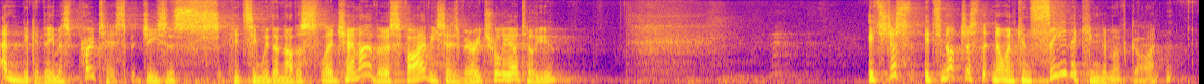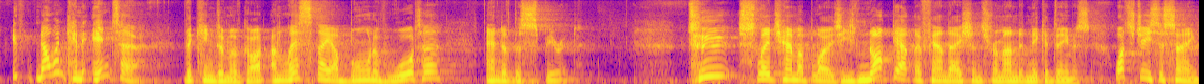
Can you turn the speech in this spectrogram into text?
And Nicodemus protests, but Jesus hits him with another sledgehammer. Verse 5, he says, Very truly, I tell you, it's, just, it's not just that no one can see the kingdom of God, if no one can enter the kingdom of God unless they are born of water and of the Spirit. Two sledgehammer blows. He's knocked out the foundations from under Nicodemus. What's Jesus saying?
